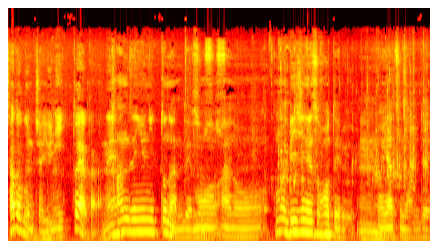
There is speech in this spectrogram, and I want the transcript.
佐藤くんちはユニットやからね。完全ユニットなんでもうあのほんまビジネスホテルのやつなんで、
